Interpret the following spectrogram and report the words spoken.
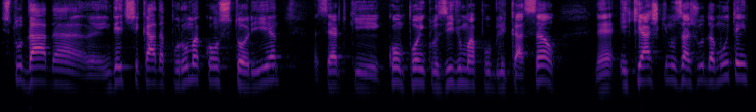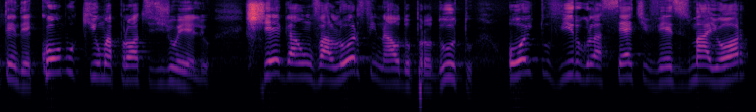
estudada, é, identificada por uma consultoria, é certo? que compõe, inclusive, uma publicação, né? e que acho que nos ajuda muito a entender como que uma prótese de joelho chega a um valor final do produto 8,7 vezes maior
